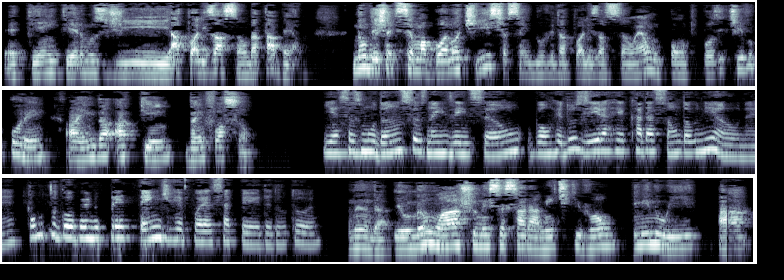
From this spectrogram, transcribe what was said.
é, ter em termos de atualização da tabela. Não deixa de ser uma boa notícia, sem dúvida a atualização é um ponto positivo, porém ainda aquém da inflação. E essas mudanças na isenção vão reduzir a arrecadação da União, né? Como que o governo pretende repor essa perda, doutor? Nanda, eu não acho necessariamente que vão diminuir a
